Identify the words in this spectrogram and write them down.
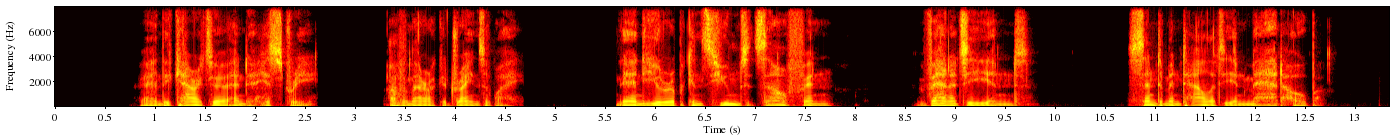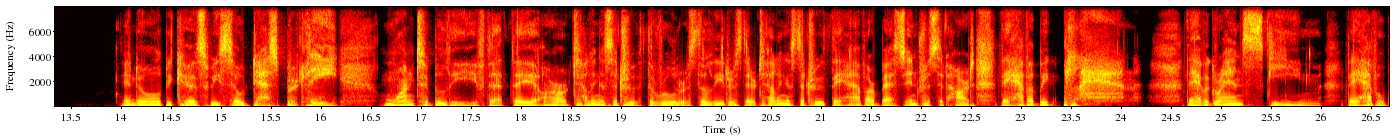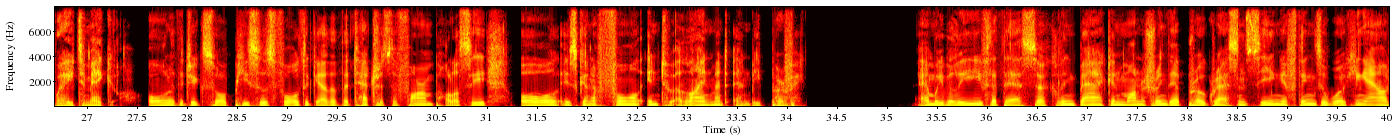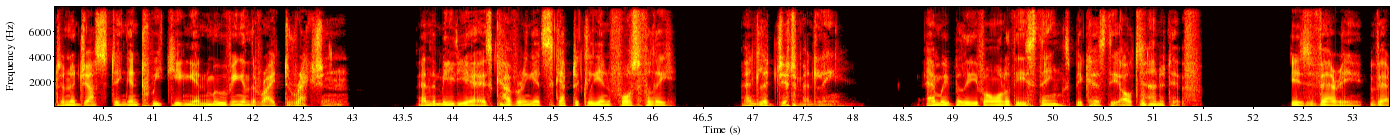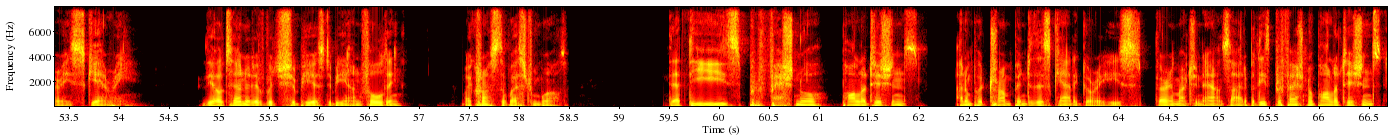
And the character and history of America drains away. And Europe consumes itself in vanity and sentimentality and mad hope. And all because we so desperately want to believe that they are telling us the truth, the rulers, the leaders. They're telling us the truth. They have our best interests at heart. They have a big plan. They have a grand scheme. They have a way to make all of the jigsaw pieces fall together. The Tetris of foreign policy, all is going to fall into alignment and be perfect. And we believe that they're circling back and monitoring their progress and seeing if things are working out and adjusting and tweaking and moving in the right direction and the media is covering it skeptically and forcefully and legitimately. And we believe all of these things because the alternative is very, very scary. The alternative, which appears to be unfolding across the Western world. That these professional politicians, I don't put Trump into this category, he's very much an outsider, but these professional politicians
